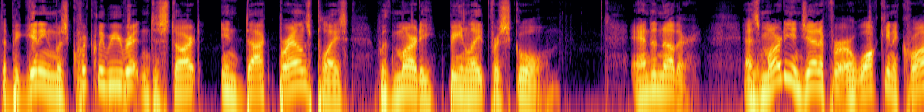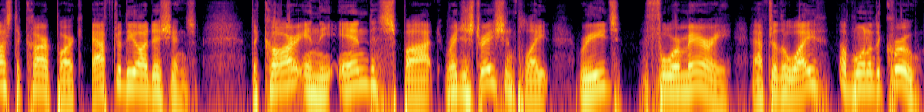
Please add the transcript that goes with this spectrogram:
the beginning was quickly rewritten to start in Doc Brown's place with Marty being late for school. And another. As Marty and Jennifer are walking across the car park after the auditions, the car in the end spot registration plate reads For Mary, after the wife of one of the crew.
